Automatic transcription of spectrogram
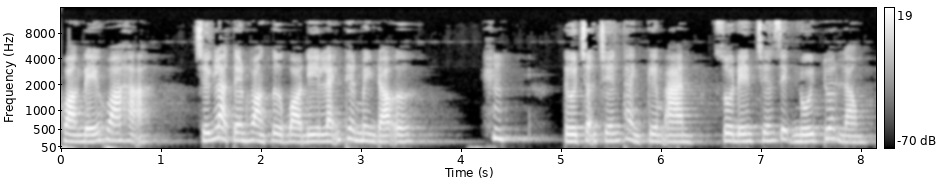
Hoàng đế Hoa Hạ chính là tên hoàng tử bỏ đi lãnh thiên minh đó ư? Từ trận chiến thành Kim An rồi đến chiến dịch núi Tuyết Long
